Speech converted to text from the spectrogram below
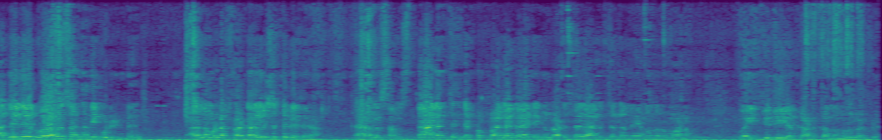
അതിന് വേറൊരു സംഗതി കൂടി ഉണ്ട് അത് നമ്മുടെ ഫെഡറലിസത്തിനെതിരാണ്. കാരണം സംസ്ഥാനത്തിന്റെ ഇപ്പൊ പല കാര്യങ്ങളും അടുത്ത കാലത്തുള്ള നിയമനിർമ്മാണം വൈദ്യുതിയിലൊക്കെ അടക്കം നമ്മൾ കണ്ടു.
